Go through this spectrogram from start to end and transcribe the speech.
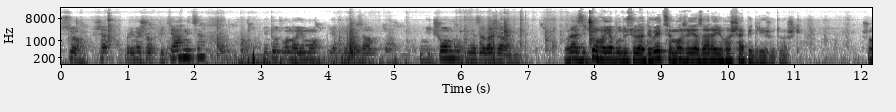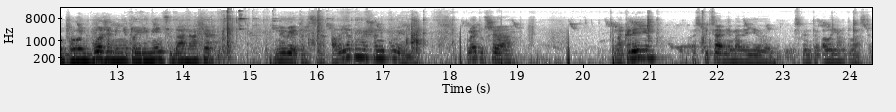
Все, ще примішок підтягнеться. І тут воно йому, як я казав, нічому не заважає. В разі чого я буду сюди дивитися, може я зараз його ще підріжу трошки. Щоб, боронь Боже, мені той ремінь сюди нахер не витерся. Але я думаю, що не повинен. Ми тут ще наклеїмо. Спеціальний в мене є, скажімо так, аварійний пластик.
